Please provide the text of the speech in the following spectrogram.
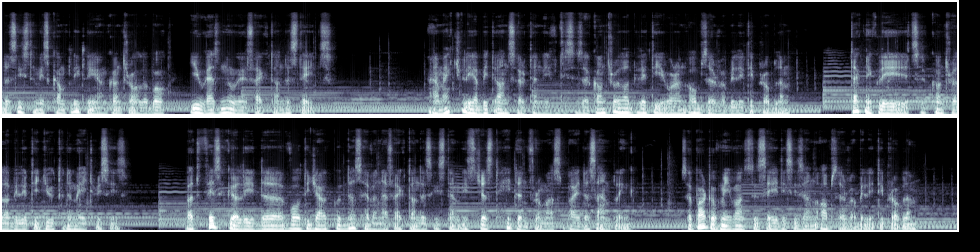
the system is completely uncontrollable, u has no effect on the states. I'm actually a bit uncertain if this is a controllability or an observability problem. Technically, it's a controllability due to the matrices. But physically, the voltage output does have an effect on the system, it's just hidden from us by the sampling. So part of me wants to say this is an observability problem.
